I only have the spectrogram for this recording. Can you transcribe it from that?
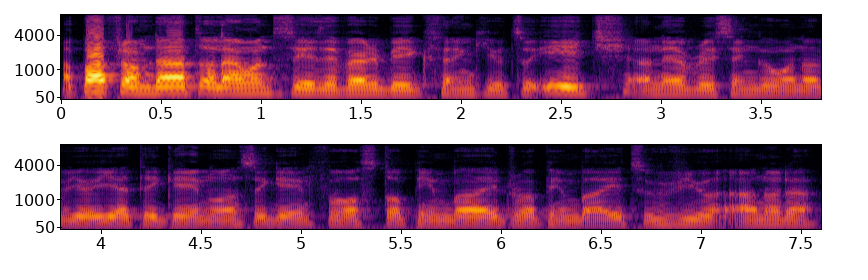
apart from that all i want to say is a very big thank you to each and every single one of you yet again once again for stopping by dropping by to view another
